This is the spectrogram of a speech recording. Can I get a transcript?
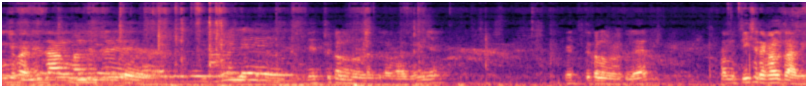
இங்க பாரு, இதுதான் வந்துட்டு எத்து கலர் உள்ளதுல வராது. எத்து கலர் உள்ளதுல. நம்ம டீஷர்ட்டை கழட்டாது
